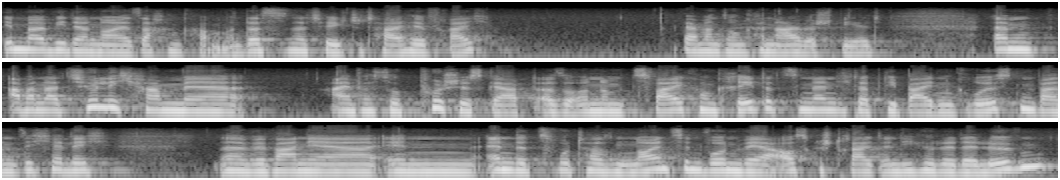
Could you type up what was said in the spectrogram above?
immer wieder neue Sachen kommen. Und das ist natürlich total hilfreich, wenn man so einen Kanal bespielt. Ähm, aber natürlich haben wir einfach so Pushes gehabt. Also um zwei konkrete zu nennen, ich glaube, die beiden größten waren sicherlich, äh, wir waren ja in Ende 2019 wurden wir ja ausgestrahlt in die Hülle der Löwen.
